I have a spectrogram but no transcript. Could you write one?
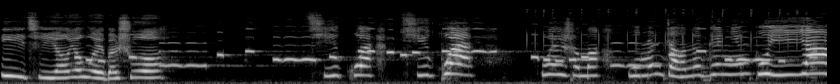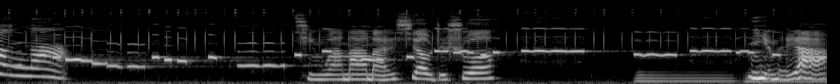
一起摇摇尾巴说：“奇怪，奇怪，为什么我们长得跟您不一样啊？”青蛙妈妈笑着说：“你们呀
